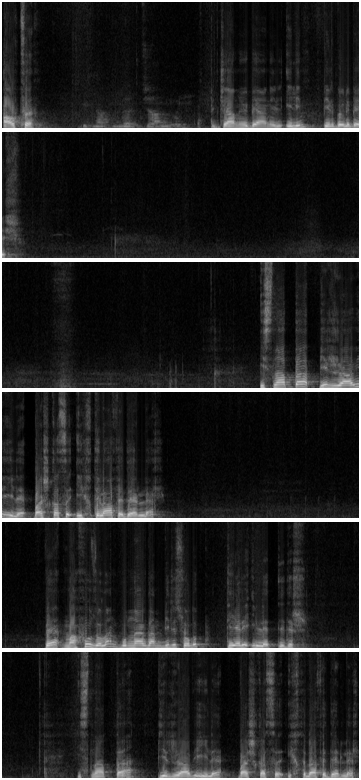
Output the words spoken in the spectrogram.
Altı. İbn Abdülber Camiul Cami-ü Beyanil İlim 1 bölü 5. İsnatta bir ravi ile başkası ihtilaf ederler ve mahfuz olan bunlardan birisi olup diğeri illetlidir. İsnatta bir ravi ile başkası ihtilaf ederler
